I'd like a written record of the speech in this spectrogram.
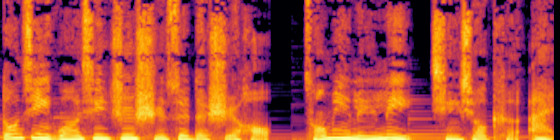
东晋王羲之十岁的时候，聪明伶俐，清秀可爱。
